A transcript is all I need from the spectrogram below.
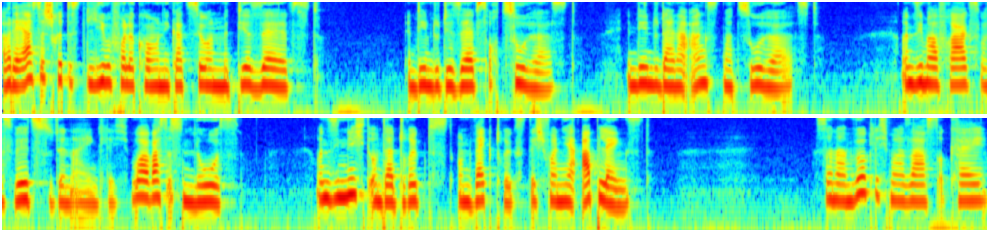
Aber der erste Schritt ist die liebevolle Kommunikation mit dir selbst, indem du dir selbst auch zuhörst, indem du deiner Angst mal zuhörst und sie mal fragst, was willst du denn eigentlich? Boah, was ist denn los? Und sie nicht unterdrückst und wegdrückst, dich von ihr ablenkst, sondern wirklich mal sagst, okay,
